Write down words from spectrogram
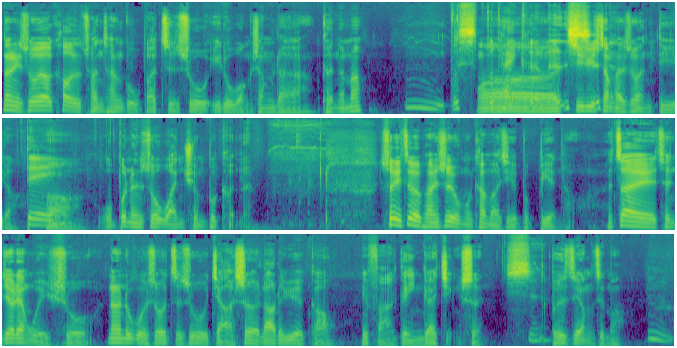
那你说要靠着传产股把指数一路往上拉，可能吗？嗯，不是，不太可能，几率上来说很低了。对啊，我不能说完全不可能。所以这个盘是我们看法其实不变哈，在成交量萎缩，那如果说指数假设拉得越高，你反而更应该谨慎，是不是这样子吗？嗯。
